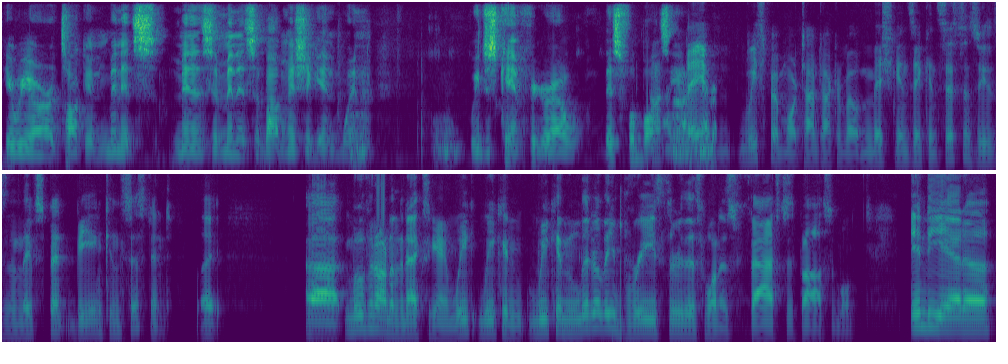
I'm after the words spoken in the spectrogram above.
here we are talking minutes, minutes and minutes about Michigan when we just can't figure out this football team. They we spent more time talking about Michigan's inconsistencies than they've spent being consistent. Like, uh, moving on to the next game, we we can we can literally breeze through this one as fast as possible. Indiana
